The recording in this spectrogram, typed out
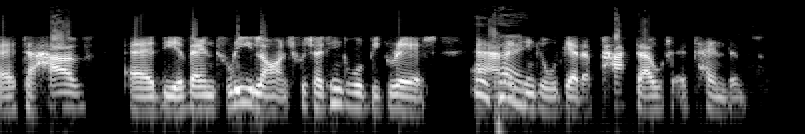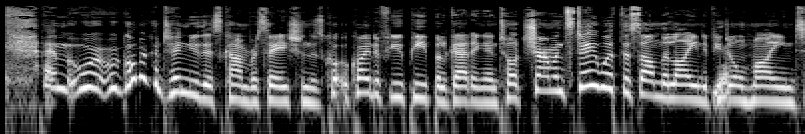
uh, to have uh, the event relaunched, which I think would be great. Okay. And I think it would get a packed out attendance. Um, we're, we're, going to continue this conversation. There's qu- quite a few people getting in touch. Charmin, stay with us on the line if you yeah. don't mind.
